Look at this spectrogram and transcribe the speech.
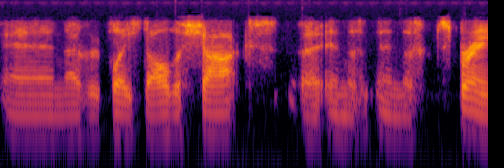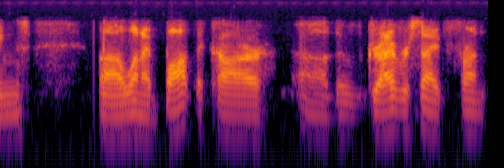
and I've replaced all the shocks uh, in the in the springs. Uh, when I bought the car, uh, the driver's side front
